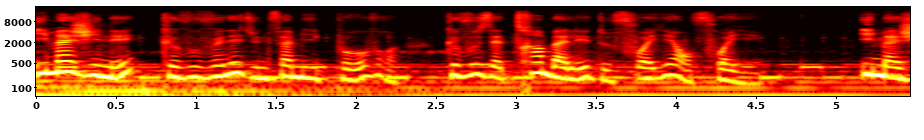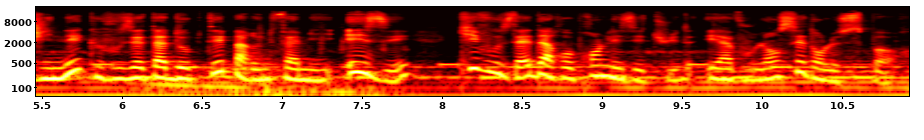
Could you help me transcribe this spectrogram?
Imaginez que vous venez d'une famille pauvre, que vous êtes trimballé de foyer en foyer. Imaginez que vous êtes adopté par une famille aisée qui vous aide à reprendre les études et à vous lancer dans le sport.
